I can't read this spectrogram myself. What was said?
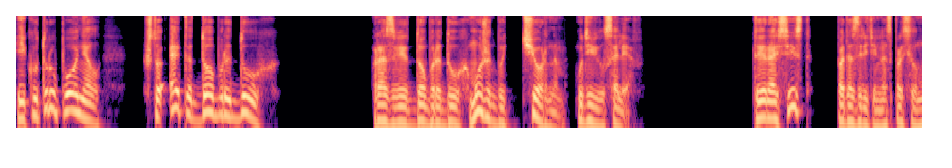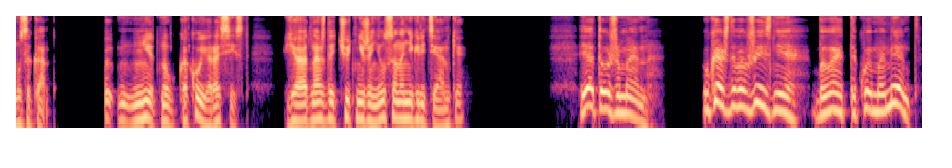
и к утру понял, что это добрый дух. «Разве добрый дух может быть черным?» — удивился Лев. «Ты расист?» — подозрительно спросил музыкант. «Э, «Нет, ну какой я расист? Я однажды чуть не женился на негритянке». «Я тоже, мэн. У каждого в жизни бывает такой момент...»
